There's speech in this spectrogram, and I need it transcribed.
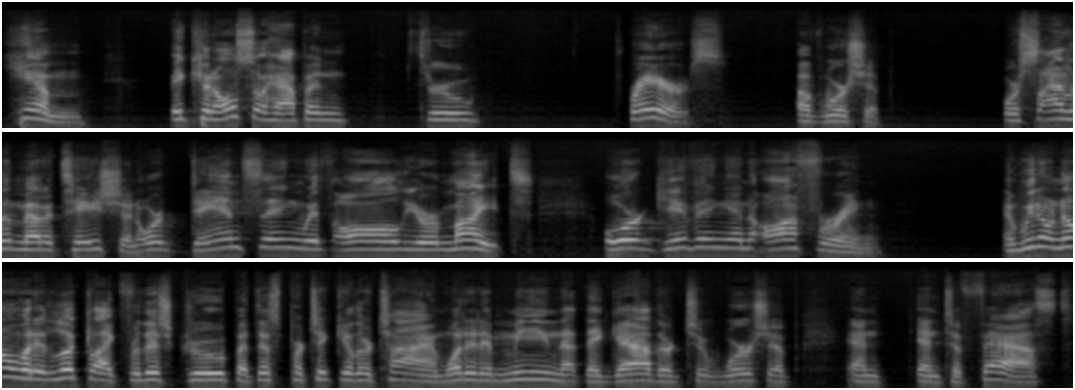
Him. It can also happen through prayers of worship, or silent meditation, or dancing with all your might or giving an offering. And we don't know what it looked like for this group at this particular time. What did it mean that they gathered to worship and, and to fast?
